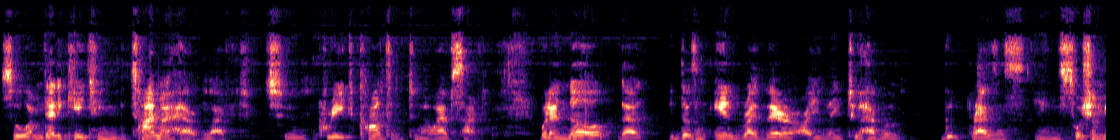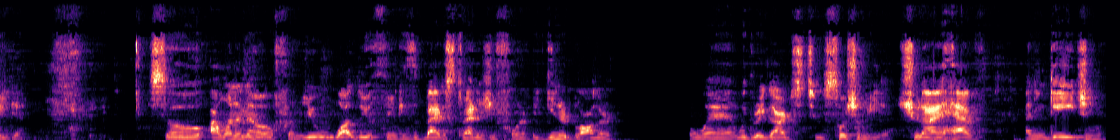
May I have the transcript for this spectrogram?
So I'm dedicating the time I have left to create content to my website. But I know that it doesn't end right there. I need to have a good presence in social media. So I want to know from you what do you think is the best strategy for a beginner blogger when with regards to social media? Should I have an engaging,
